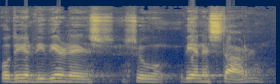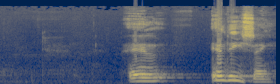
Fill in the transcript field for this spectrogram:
podrían vivir de su bienestar. Él, él dice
